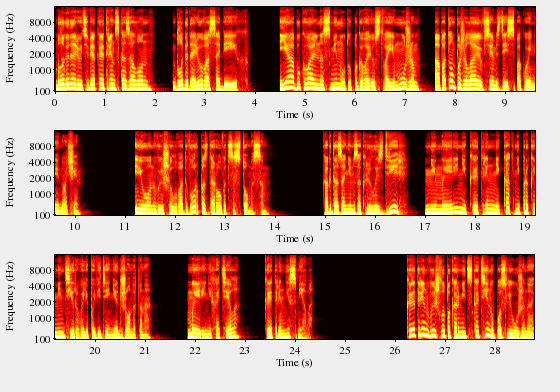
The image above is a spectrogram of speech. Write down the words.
«Благодарю тебя, Кэтрин», — сказал он. «Благодарю вас обеих. Я буквально с минуту поговорю с твоим мужем, а потом пожелаю всем здесь спокойной ночи». И он вышел во двор поздороваться с Томасом. Когда за ним закрылась дверь, ни Мэри, ни Кэтрин никак не прокомментировали поведение Джонатана. Мэри не хотела, Кэтрин не смела. Кэтрин вышла покормить скотину после ужина,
